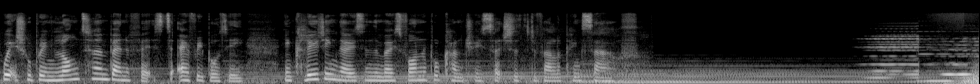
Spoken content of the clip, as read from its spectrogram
which will bring long-term benefits to everybody, including those in the most vulnerable countries such as the developing South. Thank you.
